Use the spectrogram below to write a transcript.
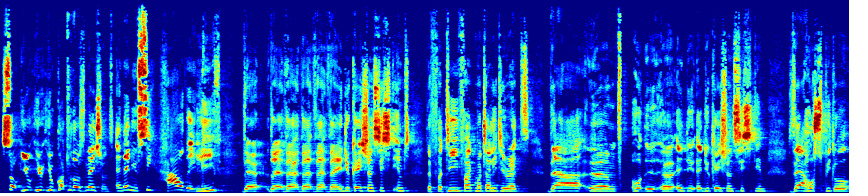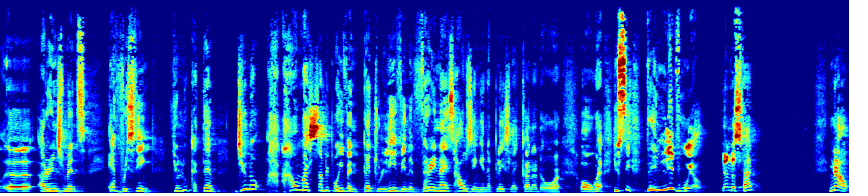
So you, you, you go to those nations and then you see how they live, the, the, the, the, education systems, the fertility mortality rates, their um, uh, edu- education system, their hospital uh, arrangements, everything. You look at them. Do you know how much some people even pay to live in a very nice housing in a place like Canada or, or where? You see, they live well. You understand? Now,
